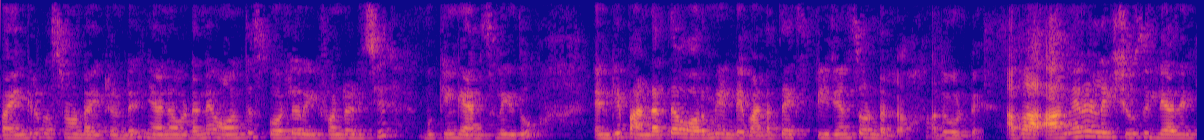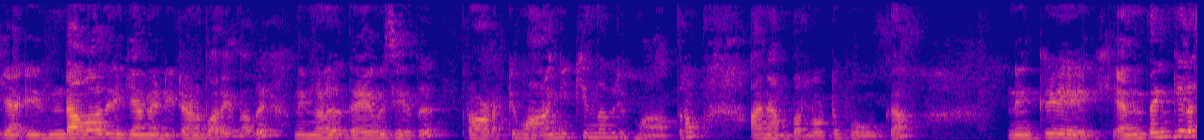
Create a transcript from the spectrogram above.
ഭയങ്കര പ്രശ്നം ഉണ്ടായിട്ടുണ്ട്. ഞാൻ ഉടനെ ഓൺ ദി സ്പോട്ടിൽ റീഫണ്ട് അടിച്ച് ബുക്കിംഗ് ക്യാൻസൽ ചെയ്തു. എനിക്ക് പണ്ടത്തെ ഓർമ്മയുണ്ട് പണ്ടത്തെ എക്സ്പീരിയൻസ് ഉണ്ടല്ലോ അതുകൊണ്ട്. അപ്പോൾ അങ്ങനെയുള്ള ഇഷ്യൂസ് ഇല്ലാതിരിക്കാൻ ഉണ്ടാവാതിരിക്കാൻ വേണ്ടിയിട്ടാണ് പറയുന്നത്. നിങ്ങൾ ദയവ് ചെയ്ത് പ്രോഡക്റ്റ് വാങ്ങിക്കുന്നവർ മാത്രം ആ നമ്പറിലോട്ട് പോവുക. നിങ്ങൾക്ക് എന്തെങ്കിലും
